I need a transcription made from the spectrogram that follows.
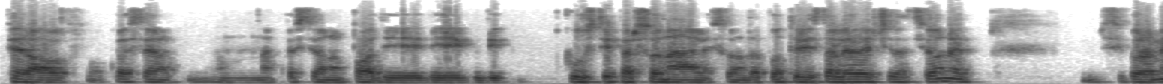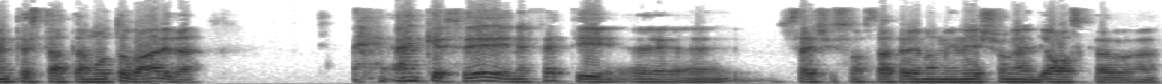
però questa è una, una questione un po' di, di, di gusti personali, insomma, dal punto di vista della recitazione sicuramente è stata molto valida, anche se in effetti, eh, sai, ci sono state le nomination agli Oscar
